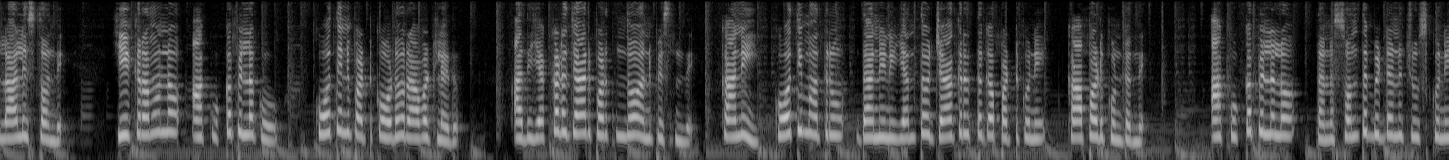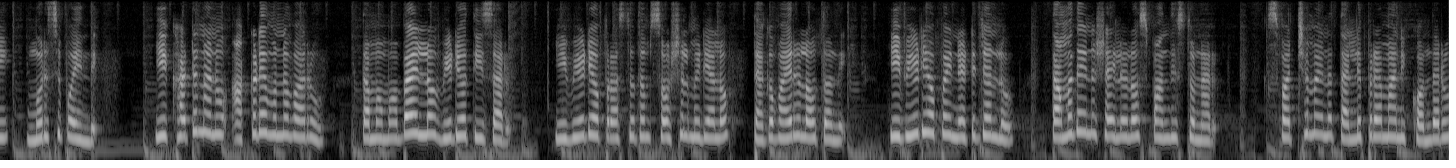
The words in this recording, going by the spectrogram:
లాలిస్తోంది. ఈ క్రమంలో ఆ కుక్క పిల్లకు కోతిని పట్టుకోవడం రావట్లేదు. అది ఎక్కడ జారి పడుతుందో అనిపిస్తుంది. కానీ కోతి మాత్రం దానిని ఎంతో జాగ్రత్తగా పట్టుకుని కాపాడుకుంటుంది. ఆ కుక్క పిల్లలో తన సొంత బిడ్డను చూసుకుని మురిసిపోయింది. ఈ ఘటనను అక్కడే ఉన్నవారు తమ మొబైల్లో వీడియో తీశారు. ఈ వీడియో ప్రస్తుతం సోషల్ మీడియాలో తెగ వైరల్ అవుతోంది. ఈ వీడియోపై నెటిజన్లు తమదైన శైలిలో స్పందిస్తున్నారు. స్వచ్ఛమైన తల్లి ప్రేమాని కొందరు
